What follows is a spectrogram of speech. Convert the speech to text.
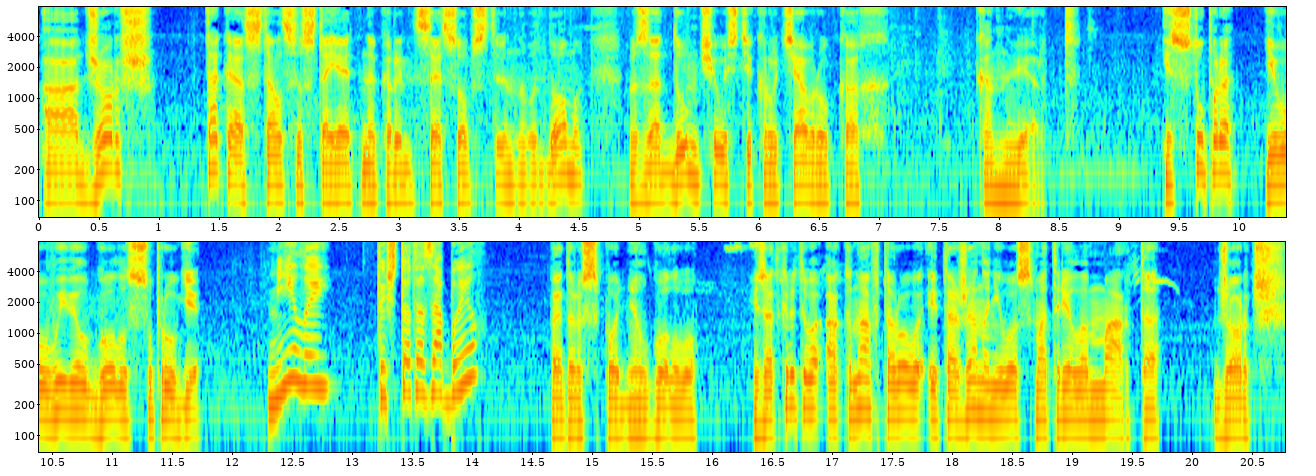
а Джордж так и остался стоять на крыльце собственного дома, в задумчивости крутя в руках конверт. Из ступора его вывел голос супруги. «Милый, ты что-то забыл?» Петерс поднял голову. Из открытого окна второго этажа на него смотрела Марта. Джордж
